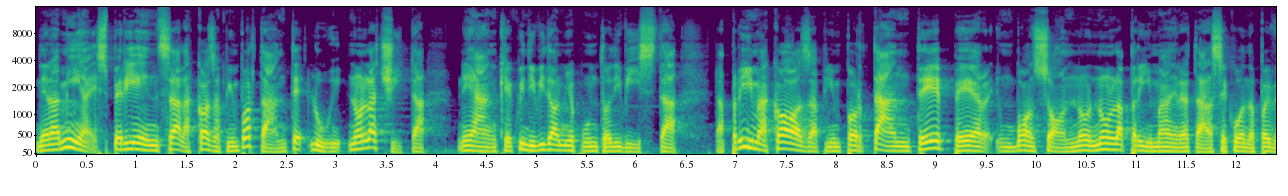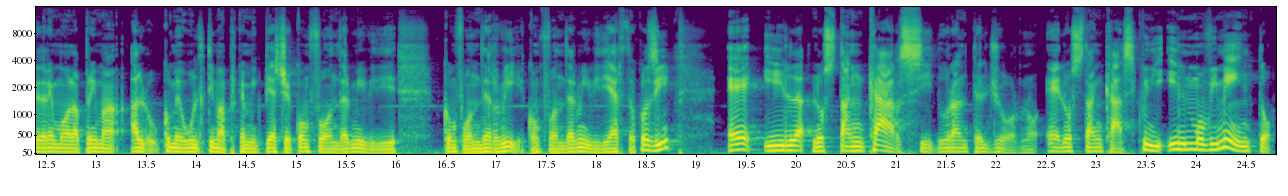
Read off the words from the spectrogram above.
Nella mia esperienza la cosa più importante lui non la cita neanche, quindi vi do il mio punto di vista. La prima cosa più importante per un buon sonno, non la prima in realtà, la seconda, poi vedremo la prima come ultima perché mi piace confondermi, vi, confondervi, confondermi, vi diverto così è il, lo stancarsi durante il giorno, è lo stancarsi, quindi il movimento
